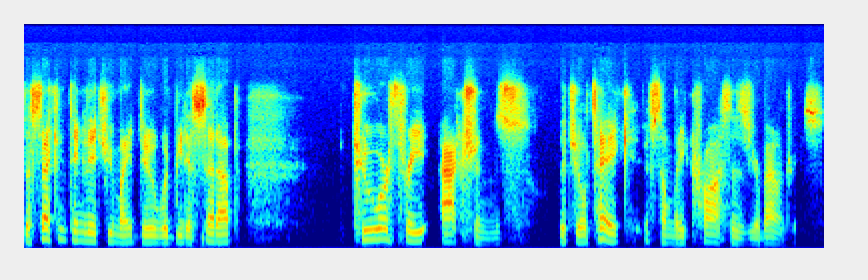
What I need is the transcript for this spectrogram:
The second thing that you might do would be to set up two or three actions that you'll take if somebody crosses your boundaries.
